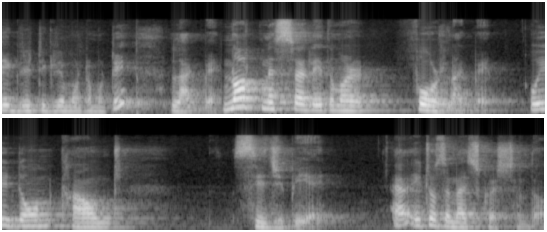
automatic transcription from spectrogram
ডিগ্রি টিগ্রি মোটামুটি লাগবে। নট নেসেসারিলি তোমার ফোর লাগবে। We don't count CGPA it was a nice question though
